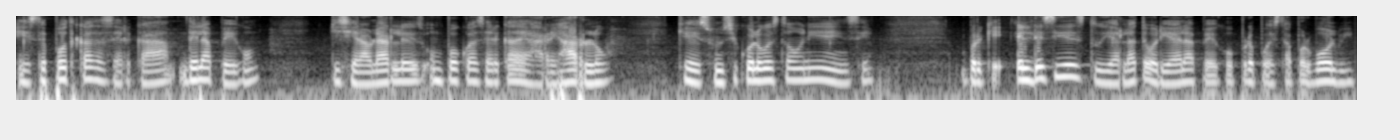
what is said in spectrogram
este podcast acerca del apego, quisiera hablarles un poco acerca de Harry Harlow, que es un psicólogo estadounidense, porque él decide estudiar la teoría del apego propuesta por Bowlby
